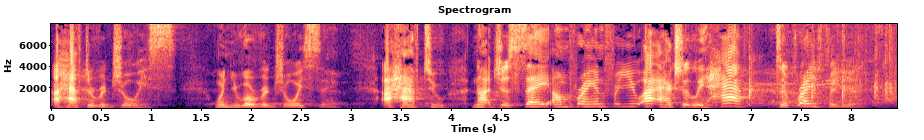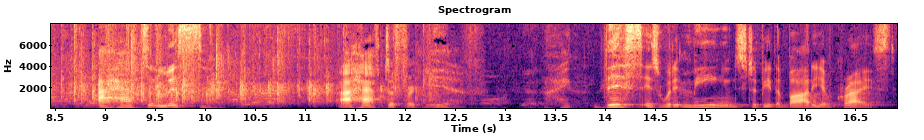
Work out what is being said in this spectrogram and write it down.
I have to rejoice when you are rejoicing. I have to not just say, I'm praying for you, I actually have to pray for you. I have to listen. I have to forgive. Right? This is what it means to be the body of Christ.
